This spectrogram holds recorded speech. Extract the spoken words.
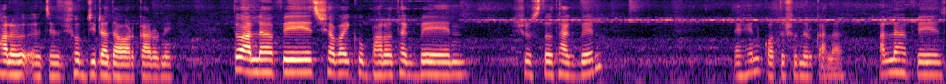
ভালো হয়েছে সবজিটা দেওয়ার কারণে। তো আল্লাহ হাফেজ, সবাই খুব ভালো থাকবেন, সুস্থ থাকবেন। দেখেন কত সুন্দর কালার আল্লাহ হাফেজ।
